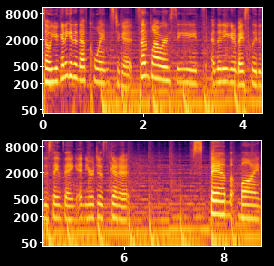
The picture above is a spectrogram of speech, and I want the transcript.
So you're going to get enough coins to get sunflower seeds, and then you're going to basically do the same thing, and you're just going to spam mine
